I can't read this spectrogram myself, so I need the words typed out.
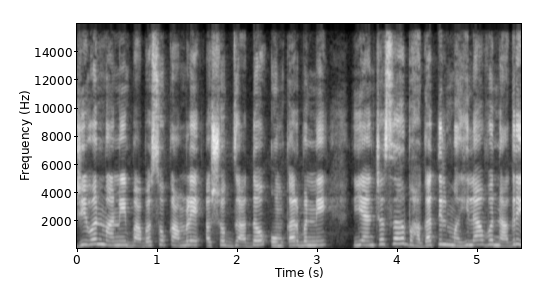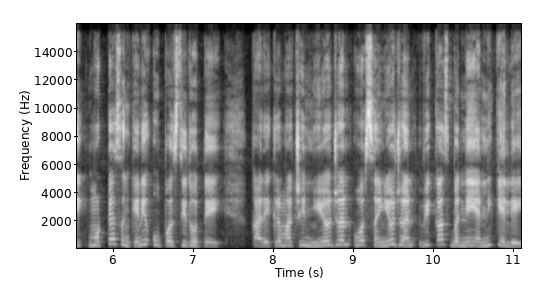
जीवन माने बाबासो कांबळे अशोक जाधव ओमकार बन्ने यांच्यासह भागातील महिला व नागरिक मोठ्या संख्येने उपस्थित होते. कार्यक्रमाचे नियोजन व संयोजन विकास बन्ने यांनी केले.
